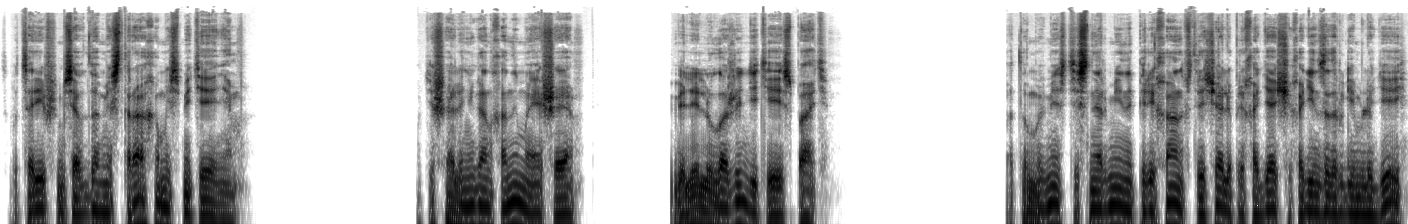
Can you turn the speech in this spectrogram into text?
с воцарившимся в доме страхом и смятением. Утешали Ниган Ханым и велели уложить детей спать. Потом мы вместе с Нерминой Перехан встречали приходящих один за другим людей,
